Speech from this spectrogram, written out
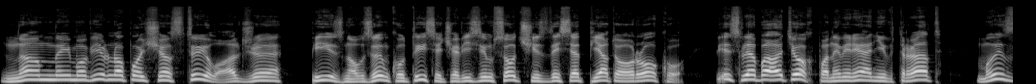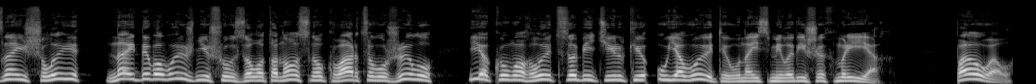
Нам неймовірно пощастило, адже пізно взимку 1865 року, після багатьох поневірянь і втрат, ми знайшли найдивовижнішу золотоносну кварцеву жилу, яку могли собі тільки уявити у найсміливіших мріях. Пауел,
